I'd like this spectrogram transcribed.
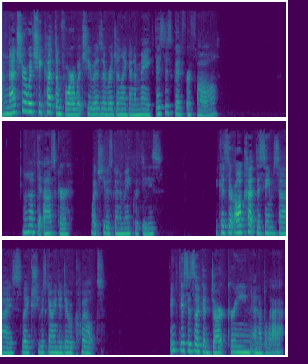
I'm not sure what she cut them for, what she was originally going to make. This is good for fall. I'll have to ask her what she was going to make with these. Because they're all cut the same size, like she was going to do a quilt. I think this is like a dark green and a black.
